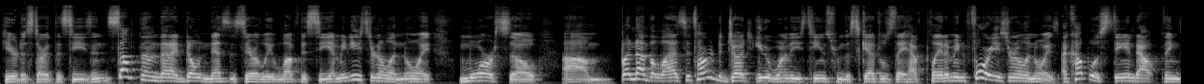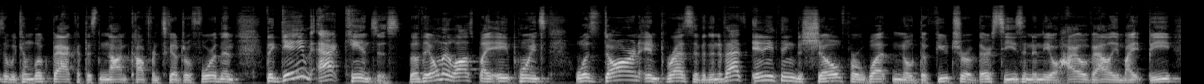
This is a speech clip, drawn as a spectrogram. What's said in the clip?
here to start the season. Something that i don't necessarily love to see. I mean eastern illinois more so um, but nonetheless it's hard to judge either one of these teams from the schedules they have played. I mean for eastern illinois a couple of standout things that we can look back at this non-conference schedule for them. The game at kansas though they only lost by eight points was darn impressive. And then if that's anything to show for what you know the future of their season in the ohio valley might be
